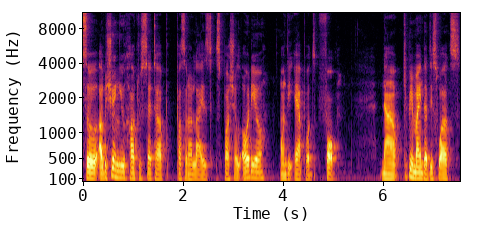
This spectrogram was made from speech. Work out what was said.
So I'll be showing you how to set up personalized spatial audio on the AirPods 4. Now keep in mind that this works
